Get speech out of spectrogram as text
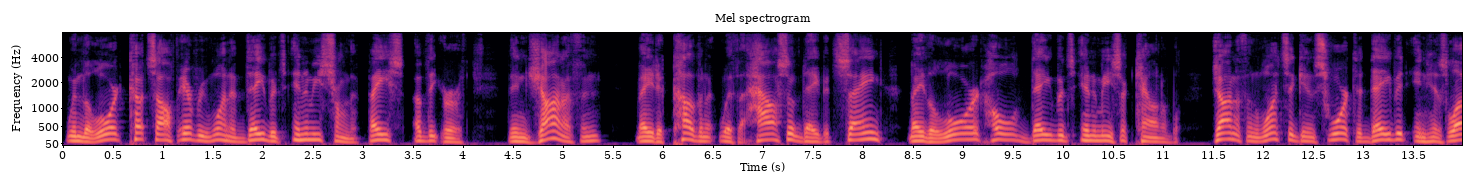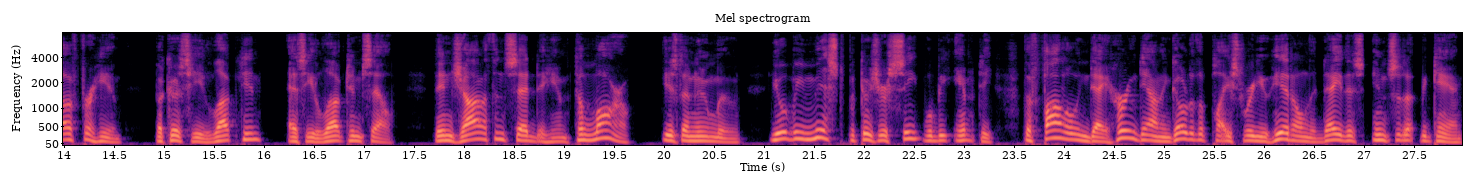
when the Lord cuts off every one of David's enemies from the face of the earth. Then Jonathan made a covenant with the house of David, saying, May the Lord hold David's enemies accountable. Jonathan once again swore to David in his love for him, because he loved him as he loved himself. Then Jonathan said to him, Tomorrow is the new moon. You'll be missed because your seat will be empty. The following day, hurry down and go to the place where you hid on the day this incident began,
